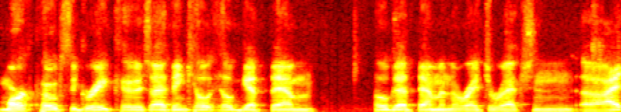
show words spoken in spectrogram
Mark Pope's a great coach. I think he'll he'll get them he'll get them in the right direction. Uh, I,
